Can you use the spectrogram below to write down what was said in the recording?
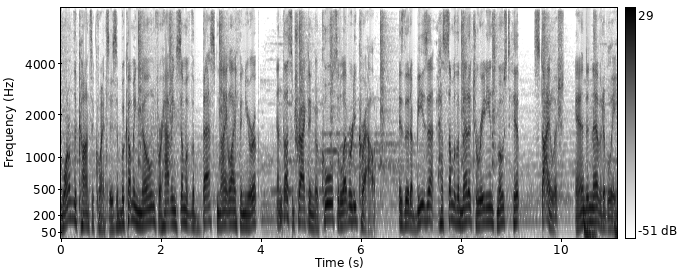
One of the consequences of becoming known for having some of the best nightlife in Europe and thus attracting a cool celebrity crowd is that Ibiza has some of the Mediterranean's most hip, stylish, and inevitably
